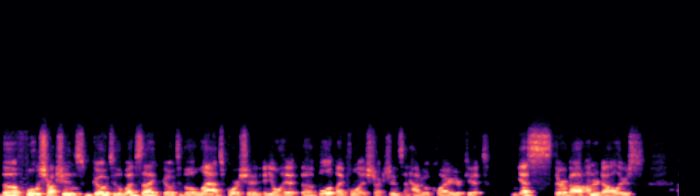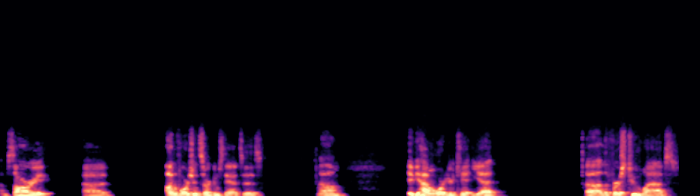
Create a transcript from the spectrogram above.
The full instructions go to the website, go to the labs portion, and you'll hit uh, bullet by bullet instructions on how to acquire your kit. Yes, they're about $100. I'm sorry. Uh, unfortunate circumstances. Um, if you haven't ordered your kit yet, uh, the first two labs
